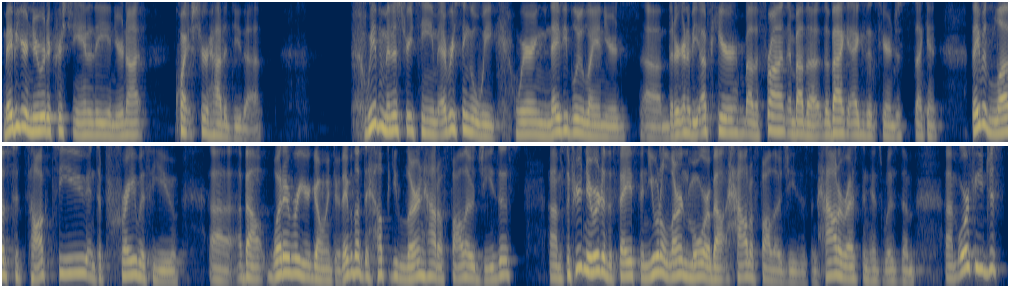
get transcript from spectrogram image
Maybe you're newer to Christianity and you're not quite sure how to do that. We have a ministry team every single week wearing navy blue lanyards um, that are going to be up here by the front and by the, the back exits here in just a second. They would love to talk to you and to pray with you uh, about whatever you're going through. They would love to help you learn how to follow Jesus. Um, so if you're newer to the faith and you want to learn more about how to follow Jesus and how to rest in his wisdom, um, or if you just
